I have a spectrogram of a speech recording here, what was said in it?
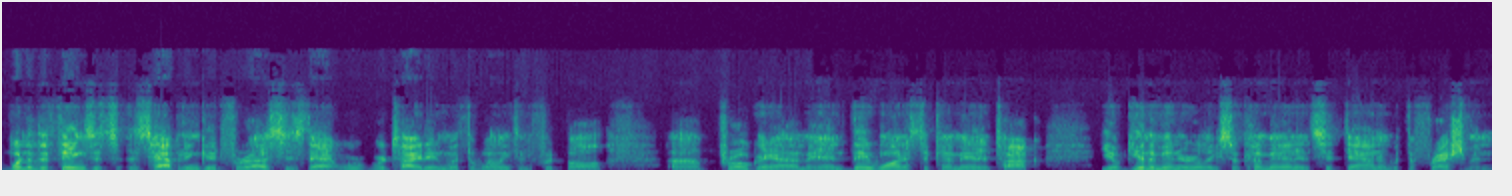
one of the things that's, that's happening good for us is that we're, we're tied in with the Wellington football uh, program, and they want us to come in and talk. You know, get them in early. So come in and sit down and with the freshmen,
